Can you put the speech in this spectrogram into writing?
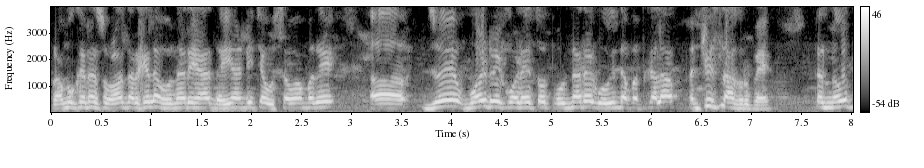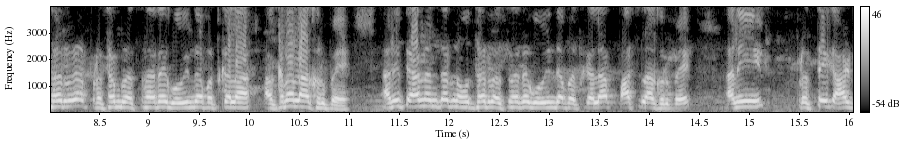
प्रामुख्याने सोळा तारखेला होणाऱ्या ह्या दहीहंडीच्या उत्सवामध्ये जे जो वर्ल्ड रेकॉर्ड आहे तो तोडणाऱ्या गोविंदा पथकाला पंचवीस लाख रुपये. तर नऊ थर प्रथम रचणाऱ्या गोविंदा पथकाला अकरा लाख रुपये. आणि त्यानंतर नऊ थर रचणाऱ्या गोविंदा पथकाला पाच लाख रुपये. आणि प्रत्येक आठ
